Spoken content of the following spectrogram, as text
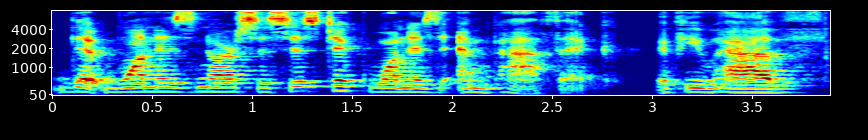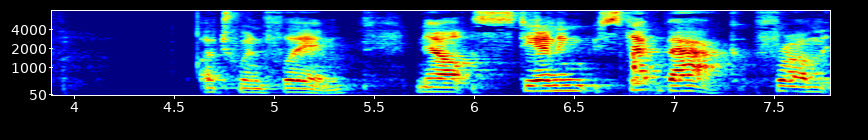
that one is narcissistic, one is empathic. If you have a twin flame. Now, standing, step back from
